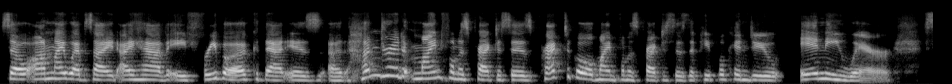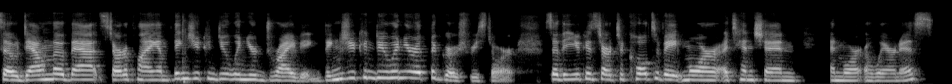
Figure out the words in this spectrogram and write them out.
So on my website, I have a free book that is a hundred mindfulness practices, practical mindfulness practices that people can do anywhere. So download that, start applying them, things you can do when you're driving, things you can do when you're at the grocery store, so that you can start to cultivate more attention and more awareness.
